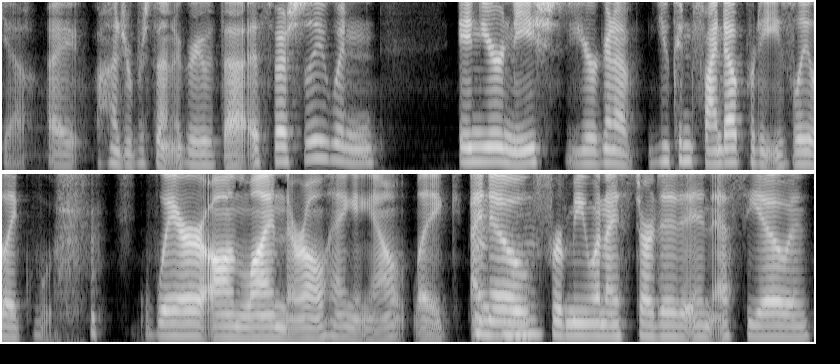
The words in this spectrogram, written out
Yeah, I 100% agree with that, especially when in your niche, you're going to, you can find out pretty easily like where online they're all hanging out. Like, I know mm-hmm. for me, when I started in SEO and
